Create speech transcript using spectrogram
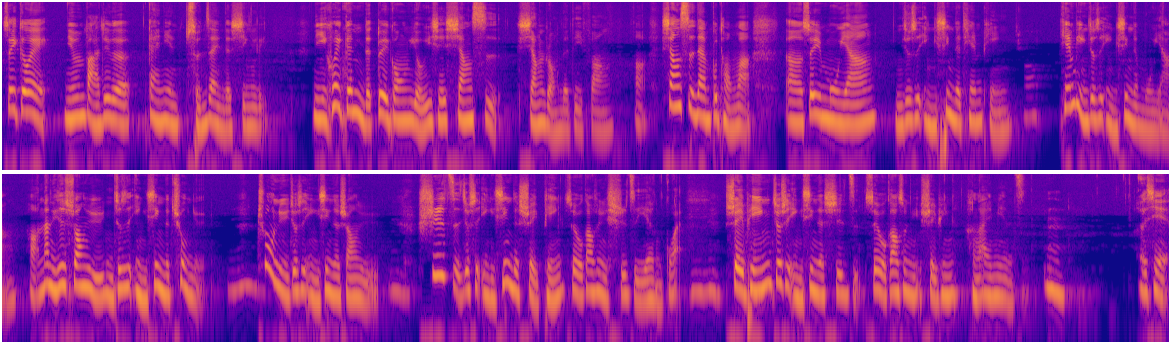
所以各位，你们把这个概念存在你的心里，你会跟你的对宫有一些相似相融的地方啊，相似但不同嘛。呃，所以母羊，你就是隐性的天秤，天平就是隐性的母羊。好，那你是双鱼，你就是隐性的处女，处女就是隐性的双鱼，狮子就是隐性的水瓶。所以我告诉你，狮子也很怪。水瓶就是隐性的狮子，所以我告诉你，水瓶很爱面子。嗯，而且。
